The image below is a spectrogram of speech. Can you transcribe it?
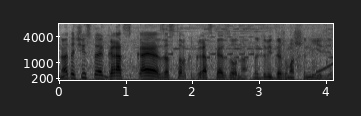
Но это чистая городская застройка, городская зона. Ну, заметь, даже машины ездят.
